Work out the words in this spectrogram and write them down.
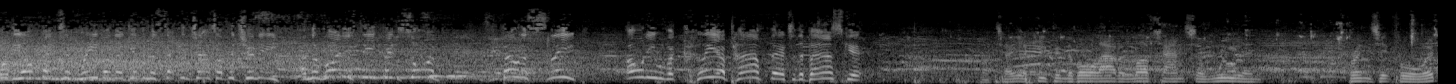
Well, the offensive rebound, they give them a second chance opportunity, and the Riders defense sort of fell asleep, Oni with a clear path there to the basket. Well, Taylor keeping the ball out of Love's hands, so Whelan brings it forward.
